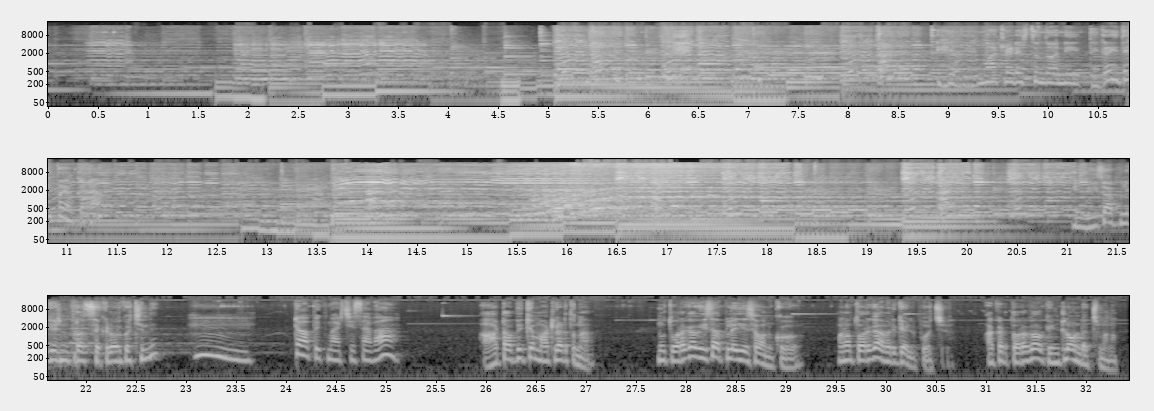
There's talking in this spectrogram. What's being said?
మాట్లాడేస్తుందో అని తెగ ఇదైపోయావు కదా? అప్లికేషన్ ప్రాసెస్ ఎక్కడి వరకు వచ్చింది? టాపిక్ మార్చేసావా ఆ టాపిక్కే మాట్లాడుతున్నా. నువ్వు త్వరగా వీసా అప్లై చేసావు అనుకో మనం త్వరగా అమెరికా వెళ్ళిపోవచ్చు. అక్కడ త్వరగా ఒక ఇంట్లో ఉండొచ్చు మనం.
